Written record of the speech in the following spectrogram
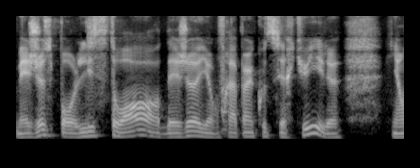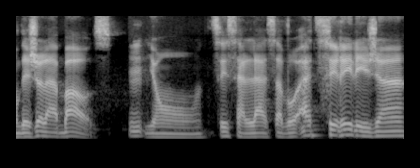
Mais juste pour l'histoire, déjà, ils ont frappé un coup de circuit. Là. Ils ont déjà la base. Mm. Ils ont, tu sais, ça, ça va attirer les gens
